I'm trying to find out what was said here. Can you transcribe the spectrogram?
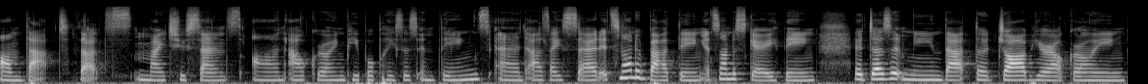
on that. That's my two cents on outgrowing people, places, and things. And as I said, it's not a bad thing, it's not a scary thing. It doesn't mean that the job you're outgrowing,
